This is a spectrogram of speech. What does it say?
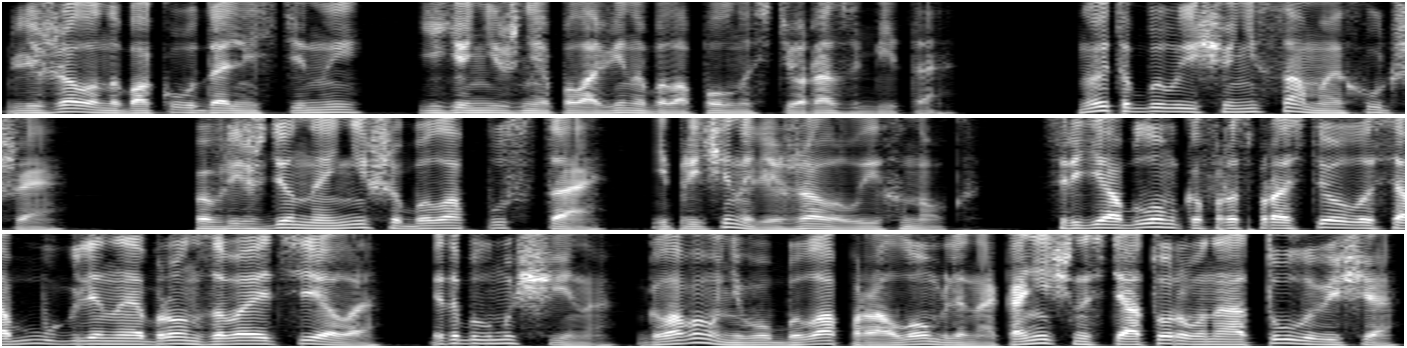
лежала на боку у дальней стены, ее нижняя половина была полностью разбита. Но это было еще не самое худшее. Поврежденная ниша была пуста, и причина лежала у их ног. Среди обломков распростелось обугленное бронзовое тело, это был мужчина. Голова у него была проломлена, конечности оторваны от туловища,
